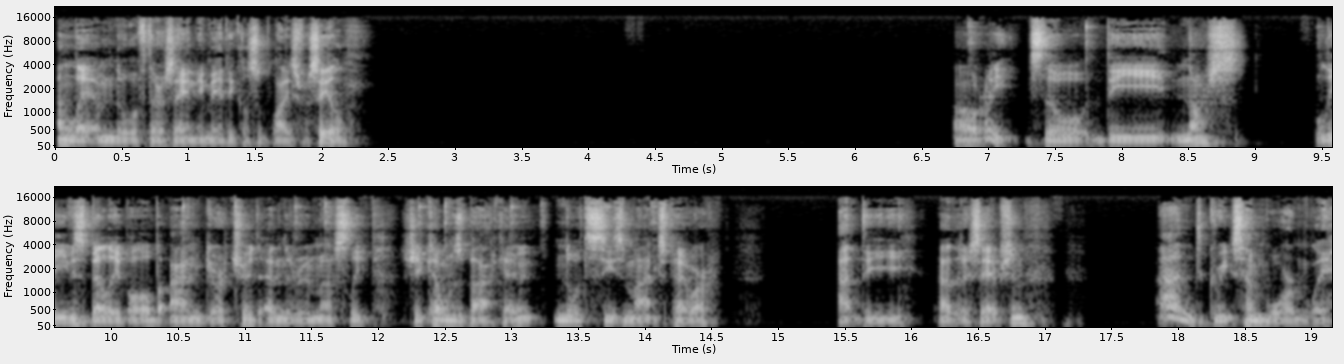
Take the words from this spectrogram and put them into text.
and let him know if there's any medical supplies for sale. All right, so the nurse leaves Billy Bob and Gertrude in the room asleep. She comes back out, notices Max Power at the at the reception, and greets him warmly.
